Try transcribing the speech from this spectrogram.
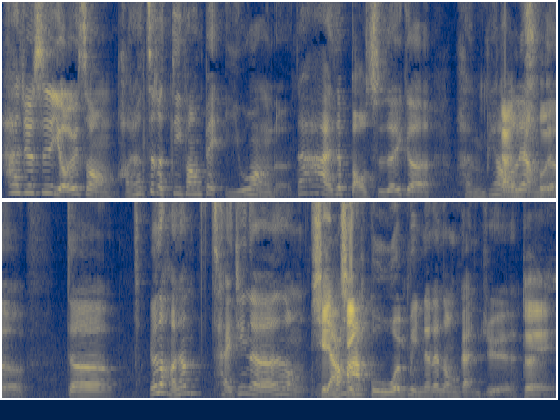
它就是有一种好像这个地方被遗忘了，但它还是保持着一个很漂亮的的，有种好像踩进了那种亚马古文明的那种感觉。对。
